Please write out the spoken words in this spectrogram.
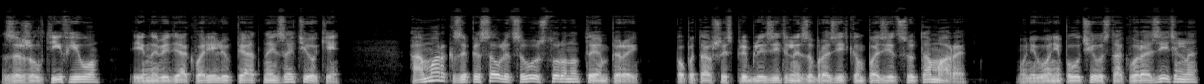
зажелтив его и наведя акварелью пятна и затеки — а Марк записал лицевую сторону темперой, попытавшись приблизительно изобразить композицию Тамары. У него не получилось так выразительно,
